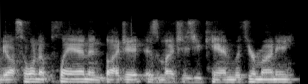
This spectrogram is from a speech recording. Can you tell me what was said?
You also want to plan and budget as much as you can with your money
